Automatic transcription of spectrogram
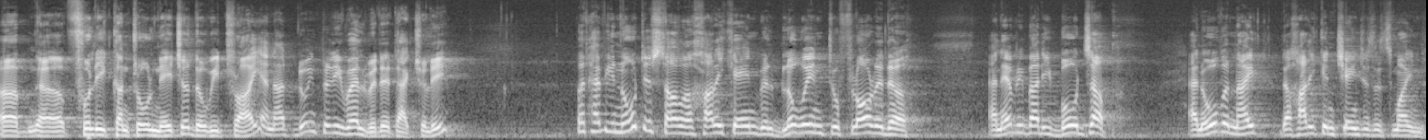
uh, uh, fully control nature, though we try and are doing pretty well with it actually. But have you noticed how a hurricane will blow into Florida and everybody boards up, and overnight the hurricane changes its mind?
